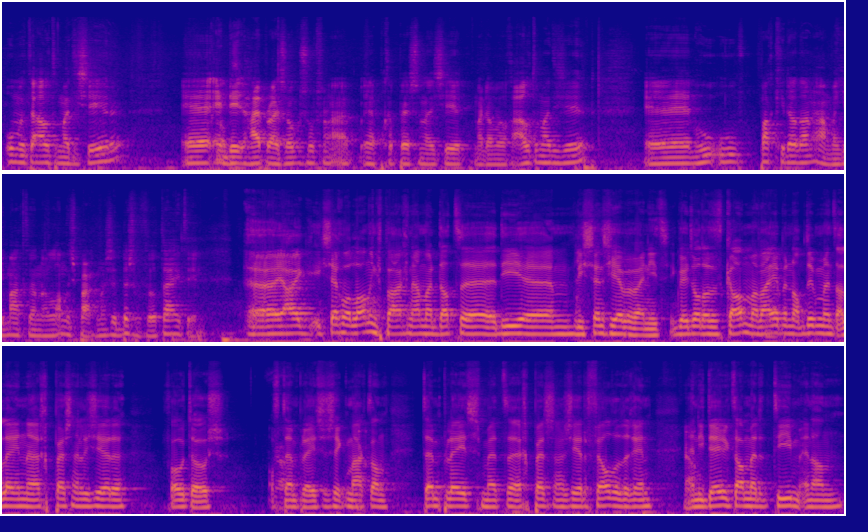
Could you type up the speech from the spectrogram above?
om het te automatiseren? Eh, en dit Hyperice is ook een soort van app gepersonaliseerd, maar dan wel geautomatiseerd. Eh, hoe, hoe pak je dat dan aan? Want je maakt dan een landingspagina, maar er zit best wel veel tijd in. Eh, ja, ik, ik zeg wel landingspagina, maar dat, eh, die ehm, licentie hebben wij niet. Ik weet wel dat het kan, maar wij hebben op dit moment alleen eh, gepersonaliseerde foto's of Ja. templates. Dus ik maak dan templates met eh, gepersonaliseerde velden erin. Ja. En die deel ik dan met het team en dan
